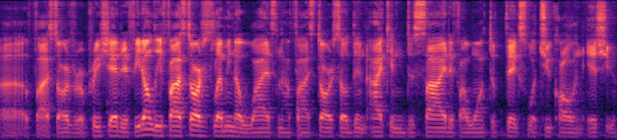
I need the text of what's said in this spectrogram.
Uh, five stars are appreciated. If you don't leave five stars, just let me know why it's not five stars so then I can decide if I want to fix what you call an issue.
